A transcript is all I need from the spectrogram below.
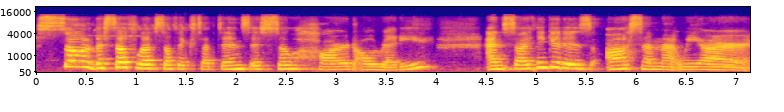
so the self love, self acceptance is so hard already. And so I think it is awesome that we are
